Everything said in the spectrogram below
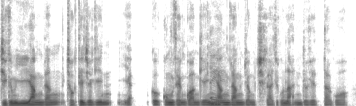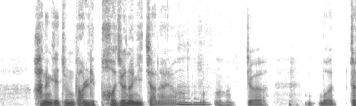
지금 이 양당 적대적인 야- 그 공생 관계인 네. 양당 정치 가지고는 안 되겠다고 하는 게 좀 널리 퍼져는 있잖아요. 어, 저뭐 저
